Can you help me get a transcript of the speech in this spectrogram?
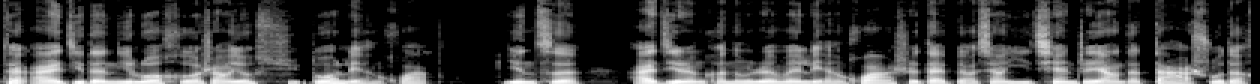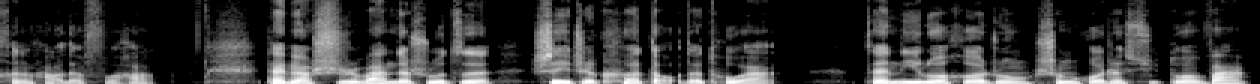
在埃及的尼罗河上有许多莲花，因此埃及人可能认为莲花是代表像一千这样的大数的很好的符号。代表十万的数字是一只蝌蚪的图案。在尼罗河中生活着许多蛙，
